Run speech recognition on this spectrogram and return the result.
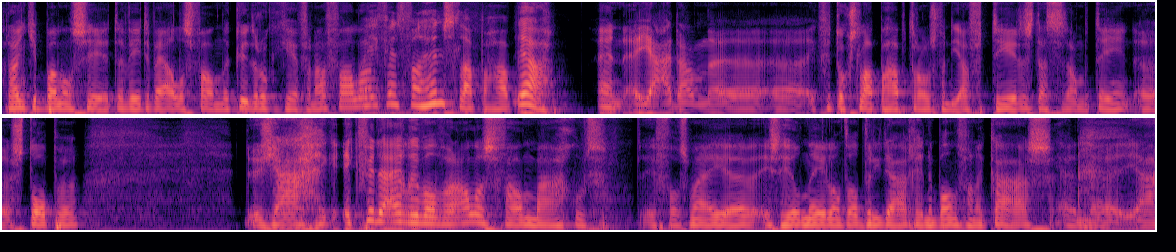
randje balanceert, dan weten wij alles van. Dan kun je er ook een keer van Maar afvallen. je vindt van hun slappe hap. Ja, en ja, dan... eh, ik vind het ook slappe hap trouwens van die adverteerders. Dat ze dan meteen stoppen. Dus ja, ik, ik vind er eigenlijk wel van alles van. Maar goed, eh, volgens mij eh, is heel Nederland al drie dagen in de band van een kaas. En eh, ja,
